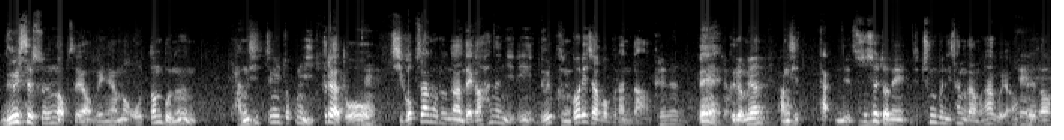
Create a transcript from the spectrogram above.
늘쓸 수는 없어요. 왜냐하면 어떤 분은 광시증이 조금 있더라도 네. 직업상으로나 내가 하는 일이 늘 근거리 작업을 한다. 그러면 네, 해야죠. 그러면 네. 광시 다- 수술 전에 충분히 상담을 하고요. 네. 그래서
